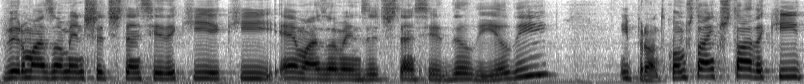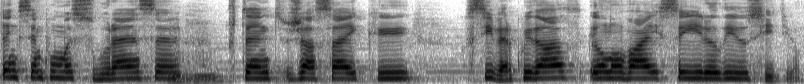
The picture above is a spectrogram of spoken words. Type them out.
ver mais ou menos se a distância daqui a aqui é mais ou menos a distância dali a ali. E pronto, como está encostado aqui, tenho sempre uma segurança, portanto já sei que se tiver cuidado, ele não vai sair ali do sítio.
